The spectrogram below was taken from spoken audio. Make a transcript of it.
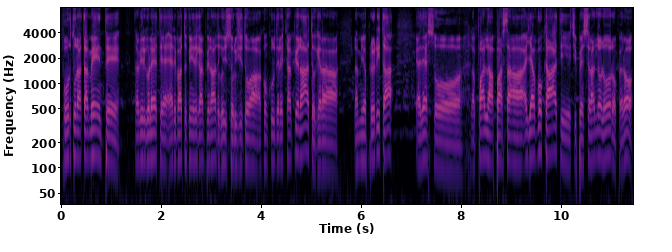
fortunatamente tra virgolette è arrivato a fine del campionato così sono riuscito a concludere il campionato che era la mia priorità e adesso la palla passa agli avvocati, ci penseranno loro però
